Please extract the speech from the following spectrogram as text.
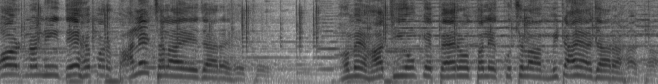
और नन्ही देह पर भाले चलाए जा रहे थे। हमें हाथियों के पैरों तले कुचला मिटाया जा रहा था।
